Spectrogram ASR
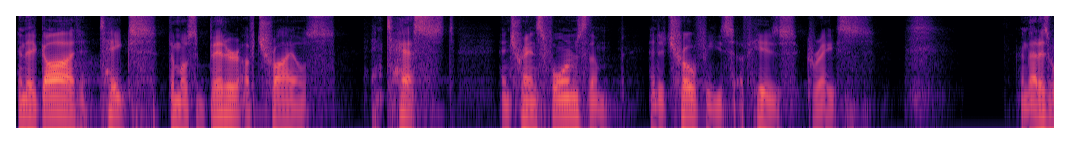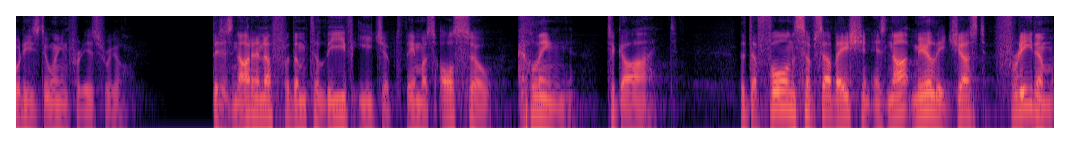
and that God takes the most bitter of trials and tests and transforms them into trophies of His grace. And that is what He's doing for Israel. That is not enough for them to leave Egypt, they must also cling to God that the fullness of salvation is not merely just freedom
